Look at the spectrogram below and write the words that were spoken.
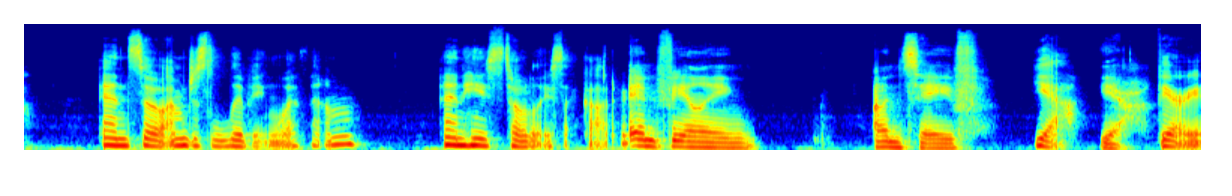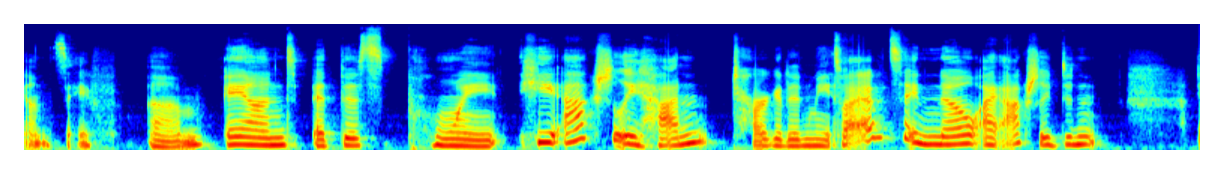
and so I'm just living with him, and he's totally psychotic. And feeling unsafe. yeah, Yeah. very unsafe. Um, and at this point, he actually hadn't targeted me. So I would say no, I actually didn't.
